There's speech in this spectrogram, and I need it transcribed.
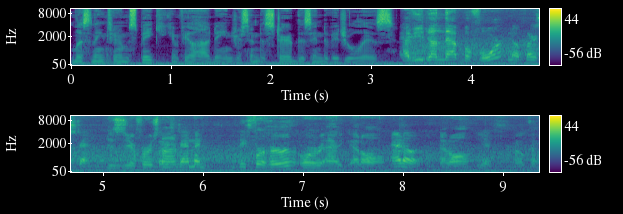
Listening to him speak, you can feel how dangerous and disturbed this individual is. Have you done that before? No, first time. This is your first, First time. time, and this for her or at, at all? At all. At all? Yes. Okay.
